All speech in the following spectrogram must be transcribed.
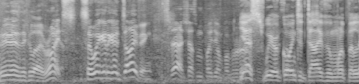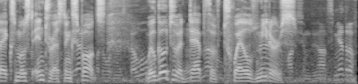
Привет, Nikolai. Right, so we're going to go diving. Да, сейчас мы пойдем погружаться. Yes, we are going to dive in one of the lake's most interesting spots. We'll go to a depth of 12 meters. Максимум 12 метров.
